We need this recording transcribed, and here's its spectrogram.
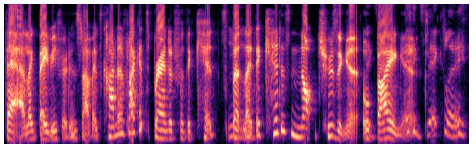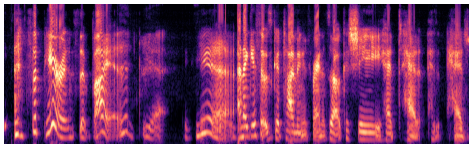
that, like baby food and stuff, it's kind of like it's branded for the kids, but Mm. like the kid is not choosing it or Ex- buying it. Exactly. It's the parents that buy it. Yeah. Exactly. Yeah, and I guess it was good timing with Fran as well because she had had had,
